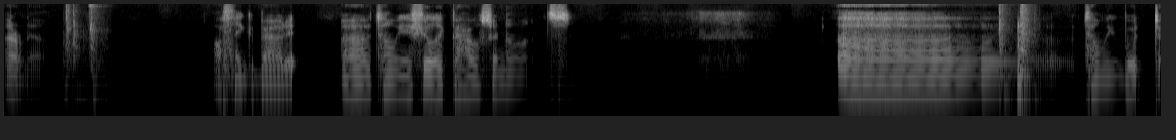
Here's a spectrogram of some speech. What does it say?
I don't know. I'll think about it. Uh, tell me if you like the house or not. Uh tell me what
